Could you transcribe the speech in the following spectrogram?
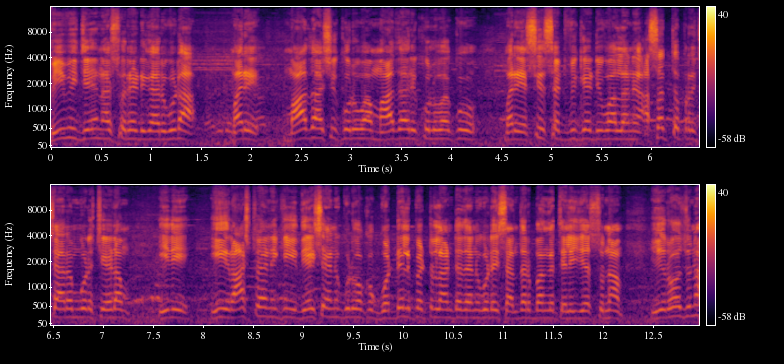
బివి జయనాశ్వరరెడ్డి గారు కూడా మరి మాదాసి కురువ మాదారి కురువకు మరి ఎస్సీ సర్టిఫికేట్ ఇవ్వాలని అసత్య ప్రచారం కూడా చేయడం ఇది ఈ రాష్ట్రానికి ఈ దేశానికి కూడా ఒక గొడ్డెలు పెట్టు లాంటిదని కూడా ఈ సందర్భంగా తెలియజేస్తున్నాం. ఈ రోజున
